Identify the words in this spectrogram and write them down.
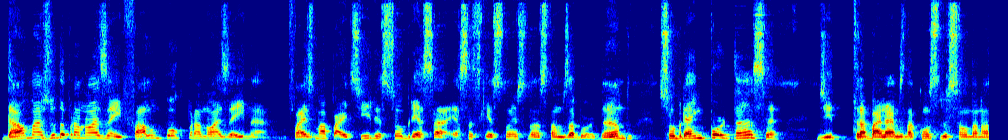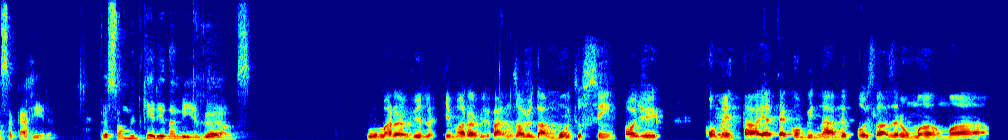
dá uma ajuda para nós aí. Fala um pouco para nós aí, né? Faz uma partilha sobre essa, essas questões que nós estamos abordando, sobre a importância de trabalharmos na construção da nossa carreira. Pessoal muito querida minha, viu, Elvis? Que maravilha, que maravilha. Vai nos ajudar muito sim. Pode comentar e até combinar depois, Lázaro, uma, uma,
